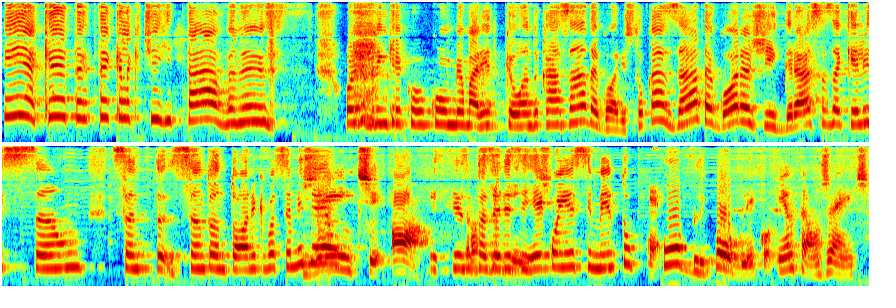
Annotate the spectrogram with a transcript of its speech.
É, até, até aquela que te irritava, né? Hoje eu brinquei com o meu marido, porque eu ando casada agora. Estou casada agora, Gi, graças àquele São Santo, Santo Antônio que você me deu. Gente, ó. Preciso é fazer seguinte, esse reconhecimento é, público. Público. Então, gente,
